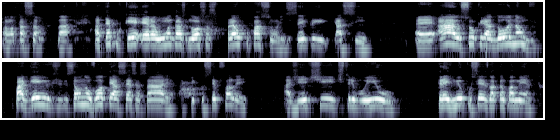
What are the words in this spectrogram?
A lotação. Tá? Até porque era uma das nossas preocupações, sempre assim. É, ah, eu sou criador e não paguei inscrição, não vou ter acesso a essa área. Aqui que eu sempre falei. A gente distribuiu 3 mil pulseiras do acampamento.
